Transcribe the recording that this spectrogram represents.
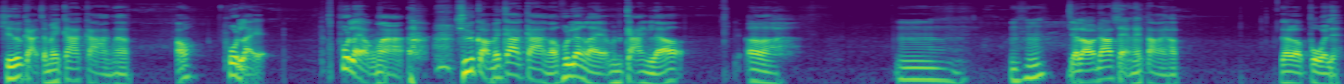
ชิซุกะจะไม่กล้ากลางครับ เอ้าพูดอะไร พูดอะไรออกมา ชิซุกะไม่กล้ากลางเหรอพูดเรื่องอะไรมันกลางอยู่แล้ว เออ อืมอือฮึเดี๋ยวเราด้าแสงให้ตายครับ แล้วเราโปรยเลย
